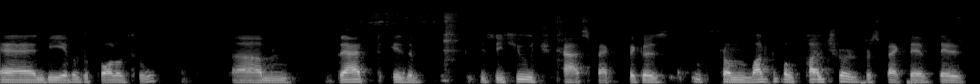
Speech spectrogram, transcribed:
and be able to follow through. Um, that is a is a huge aspect because from multiple cultural perspective, there's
